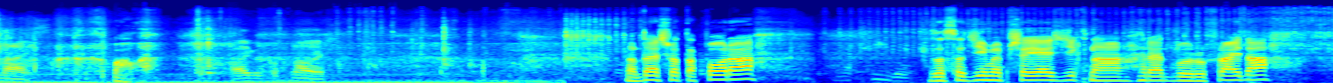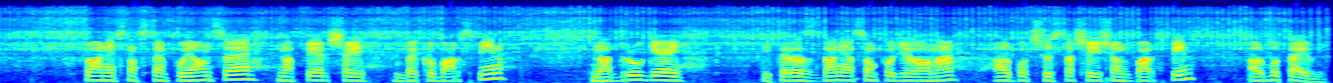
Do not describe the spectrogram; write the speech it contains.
Nice. Wow. Ale go kopnąłeś. Nadeszła ta pora. Zasadzimy przejeździk na Red Bull Roof Ride'a. Plan jest następujący. Na pierwszej beko bar spin, na drugiej i teraz zdania są podzielone albo 360 bar spin, albo tailwhip.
